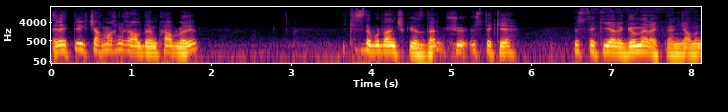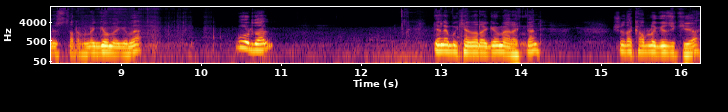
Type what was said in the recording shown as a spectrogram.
elektrik çakmaklık aldığım kabloyu ikisi de buradan çıkıyor zaten. Şu üstteki üstteki yere gömerekten camın üst tarafına göme göme buradan gene bu kenara gömerekten şurada kablo gözüküyor.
